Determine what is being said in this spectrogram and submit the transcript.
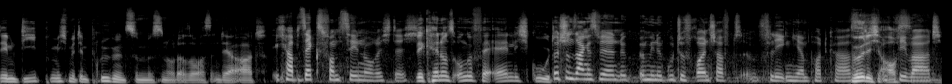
dem Dieb mich mit dem prügeln zu müssen oder sowas in der Art. Ich habe sechs von zehn nur richtig. Wir kennen uns ungefähr ähnlich gut. Ich würde schon sagen, dass wir eine, irgendwie eine gute Freundschaft äh, pflegen hier im Podcast. Würde ich auch Privat.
